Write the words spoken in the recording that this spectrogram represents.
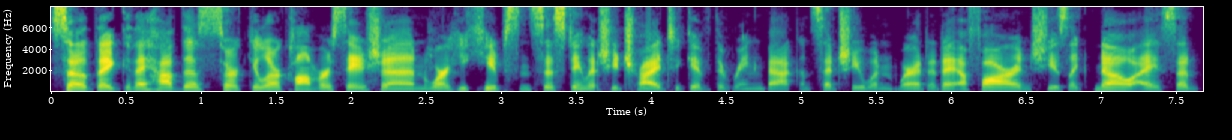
so they they have this circular conversation where he keeps insisting that she tried to give the ring back and said she wouldn't wear it at AFR and she's like no I said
